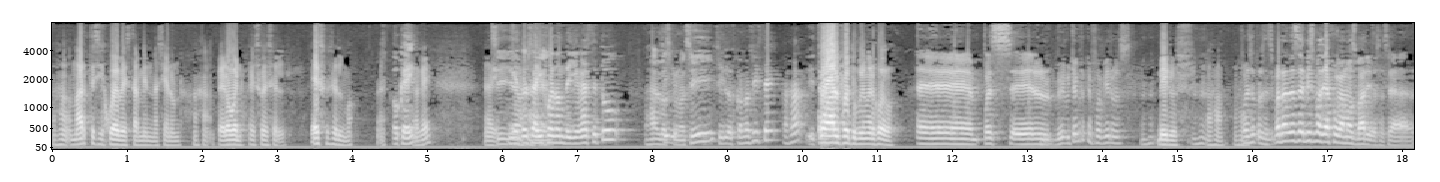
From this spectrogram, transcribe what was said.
Ajá, martes y jueves también hacían uno. Ajá, pero bueno, eso es el, eso es el MOB. Ok. Ok. Ok. Sí. Y entonces ahí fue donde llegaste tú. Ajá, los Sí. conocí. Sí, los conociste. Ajá. Y ¿Cuál fue tu primer juego? Eh, pues el, yo creo que fue Virus. Ajá. Virus. Ajá. ajá. Fue su presencia. Bueno, en ese mismo día jugamos varios, o sea,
